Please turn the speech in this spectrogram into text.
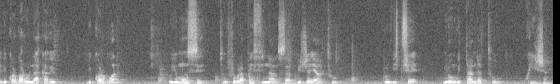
ibikorwa runaka bi- bikorwa. Uyu munsi dushobora kwifinansa bije yacu ku bice mirongo itandatu ku ijana.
